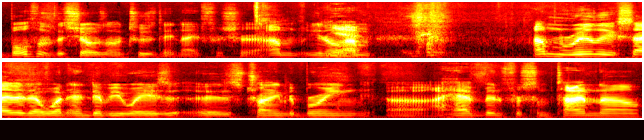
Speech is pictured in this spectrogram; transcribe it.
both of the shows on Tuesday night for sure. I'm you know Yeah. I'm I'm really excited at what NWA is, is trying to bring. Uh, I have been for some time now.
